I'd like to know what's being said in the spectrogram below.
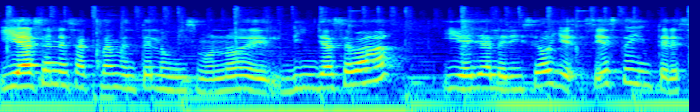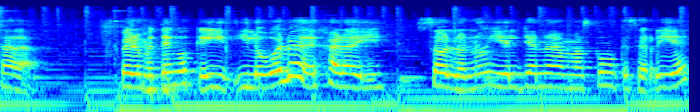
Y hacen exactamente lo mismo, ¿no? El Dean ya se va y ella le dice, oye, sí estoy interesada, pero me tengo que ir. Y lo vuelve a dejar ahí solo, ¿no? Y él ya nada más como que se ríe.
